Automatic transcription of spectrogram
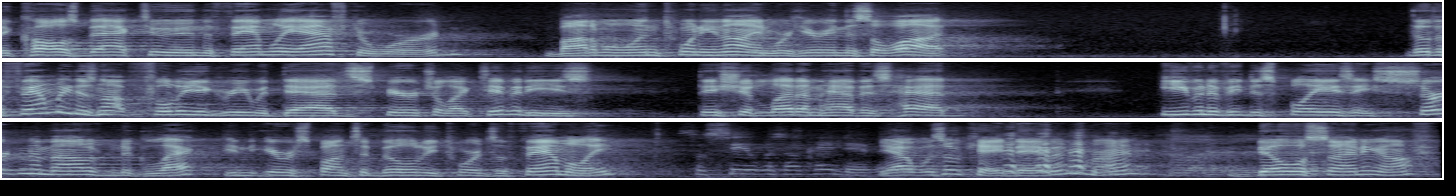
that calls back to in the family afterward, bottom of 129, we're hearing this a lot. Though the family does not fully agree with dad's spiritual activities, they should let him have his head, even if he displays a certain amount of neglect and irresponsibility towards the family. So see, it was okay, David. Yeah, it was okay, David, right? Bill was signing off.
